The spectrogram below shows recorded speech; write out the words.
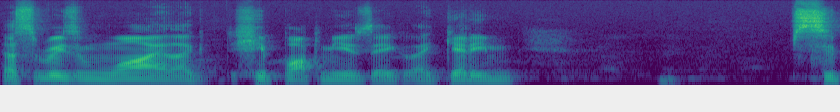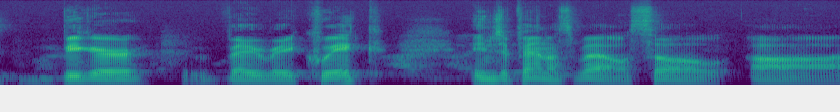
that's the reason why like hip hop music like getting bigger very very quick in Japan as well. So uh,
